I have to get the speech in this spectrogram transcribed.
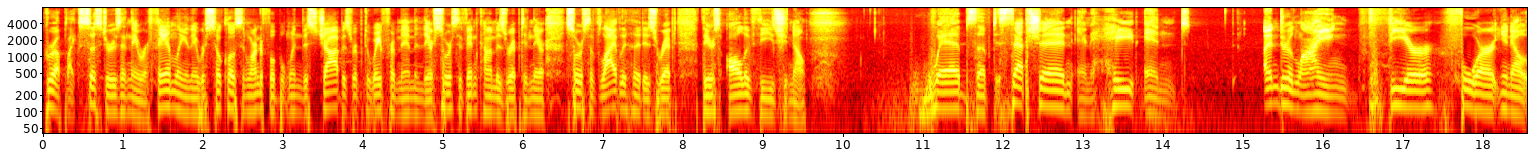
grew up like sisters, and they were family, and they were so close and wonderful. But when this job is ripped away from them, and their source of income is ripped, and their source of livelihood is ripped, there's all of these, you know, webs of deception and hate and underlying fear for you know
